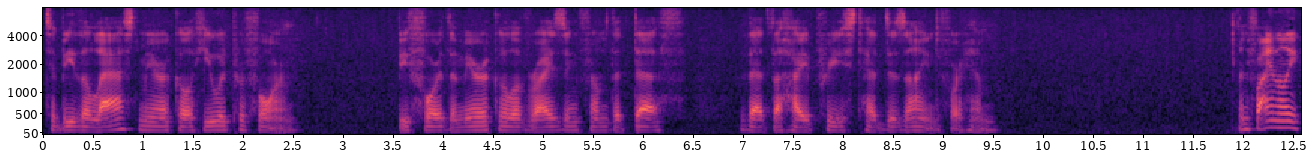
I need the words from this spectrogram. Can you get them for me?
to be the last miracle he would perform before the miracle of rising from the death that the high priest had designed for him. And finally,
